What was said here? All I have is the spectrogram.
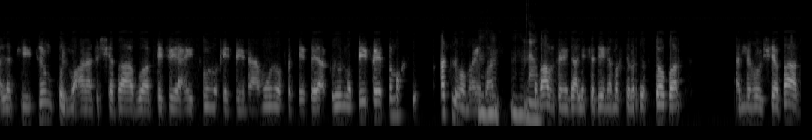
التي تنقل معاناة الشباب وكيف يعيشون وكيف ينامون وكيف يأكلون وكيف يتم قتلهم أيضا. نعم. اضافه إلى ذلك لدينا مكتبة أكتوبر أنه الشباب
